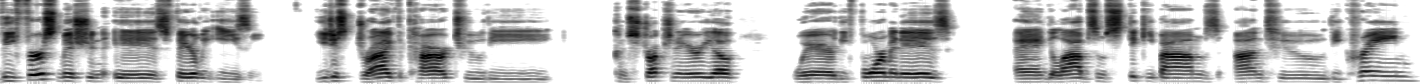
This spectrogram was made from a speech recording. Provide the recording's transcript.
The first mission is fairly easy. you just drive the car to the construction area where the foreman is, and you lob some sticky bombs onto the crane,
